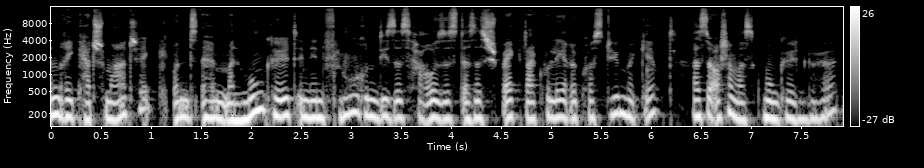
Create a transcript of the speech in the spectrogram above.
André Kaczmarczyk und äh, man munkelt in den Fluren dieses Hauses, dass es spektakuläre Kostüme gibt. Hast du auch schon was munkeln gehört?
